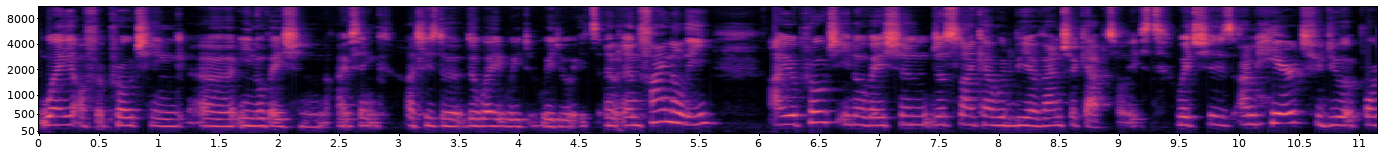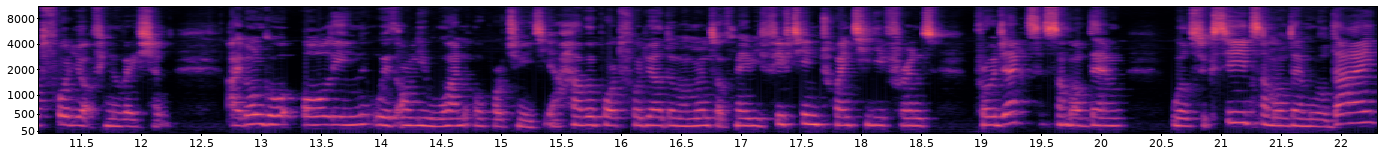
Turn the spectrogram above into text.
way of approaching uh, innovation i think at least the, the way we, we do it. And, and finally i approach innovation just like i would be a venture capitalist which is i'm here to do a portfolio of innovation i don't go all in with only one opportunity i have a portfolio at the moment of maybe 15 20 different projects some of them will succeed some of them will die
